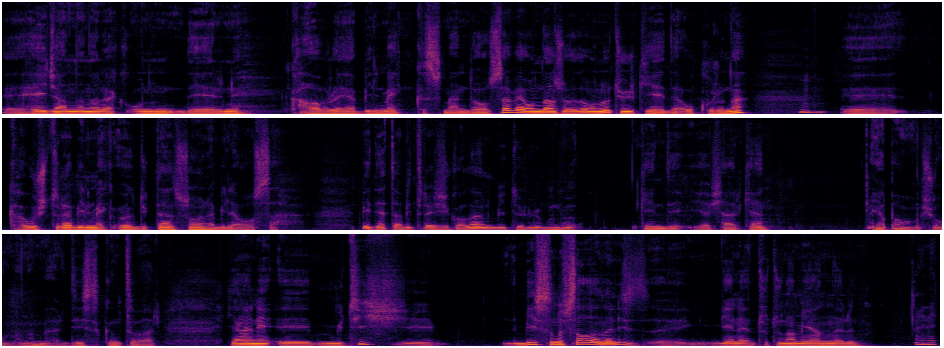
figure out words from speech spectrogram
e, heyecanlanarak onun değerini kavrayabilmek kısmen de olsa ve ondan sonra da onu Türkiye'de okuruna e, kavuşturabilmek öldükten sonra bile olsa bir de tabii trajik olan bir türlü bunu kendi yaşarken yapamamış olmanın verdiği sıkıntı var. Yani e, müthiş e, bir sınıfsal analiz e, gene tutunamayanların evet.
